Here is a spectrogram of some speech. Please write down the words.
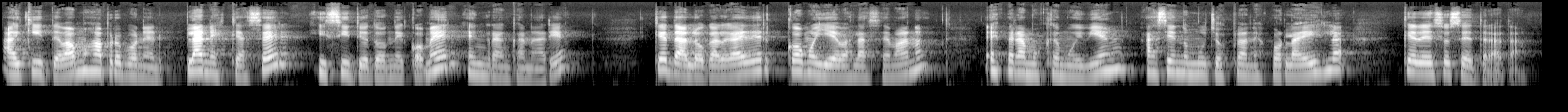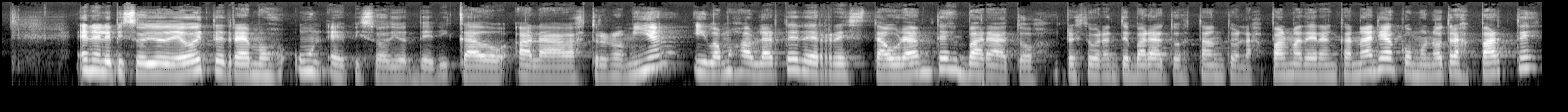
Aquí te vamos a proponer planes que hacer y sitios donde comer en Gran Canaria. ¿Qué tal Local Guider? ¿Cómo llevas la semana? Esperamos que muy bien, haciendo muchos planes por la isla, que de eso se trata. En el episodio de hoy te traemos un episodio dedicado a la gastronomía y vamos a hablarte de restaurantes baratos, restaurantes baratos tanto en las Palmas de Gran Canaria como en otras partes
